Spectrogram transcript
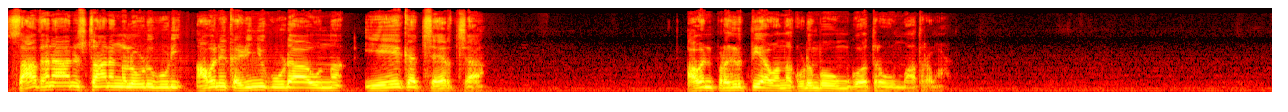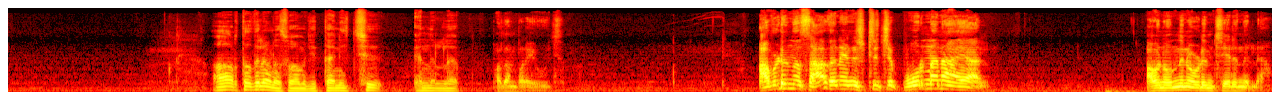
സാധനാനുഷ്ഠാനങ്ങളോടുകൂടി അവന് കഴിഞ്ഞുകൂടാവുന്ന ഏക ചേർച്ച അവൻ പ്രകൃതിയാവുന്ന കുടുംബവും ഗോത്രവും മാത്രമാണ്. ആ അർത്ഥത്തിലാണ് സ്വാമിജി തനിച്ച് എന്നുള്ള പദം പ്രയോഗിച്ചത്. അവിടുന്ന് സാധന അനുഷ്ഠിച്ച് പൂർണനായാൽ അവൻ ഒന്നിനോടും ചേരുന്നില്ല.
